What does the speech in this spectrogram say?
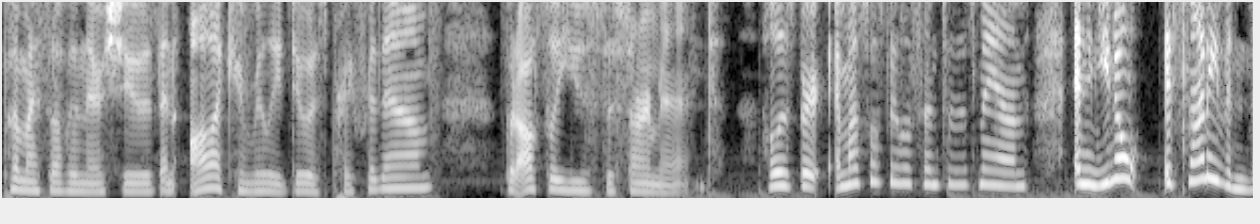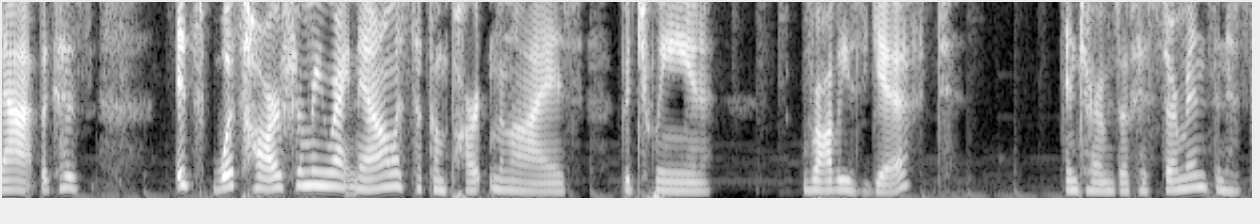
put myself in their shoes and all I can really do is pray for them, but also use discernment. Holy Spirit, am I supposed to be listening to this man? And you know, it's not even that because it's what's hard for me right now is to compartmentalize between Ravi's gift in terms of his sermons and his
